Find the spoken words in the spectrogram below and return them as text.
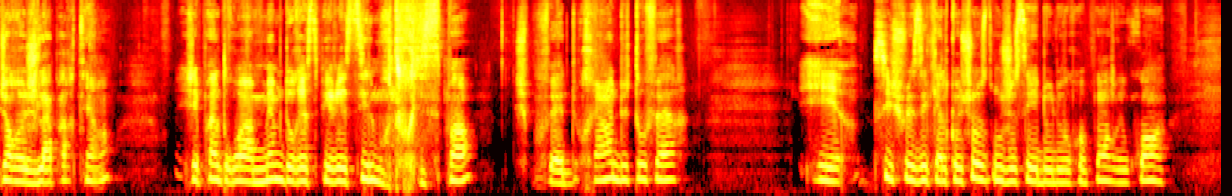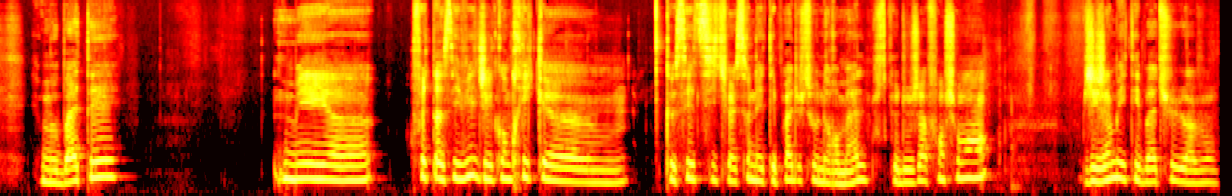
Genre, je l'appartiens. J'ai pas le droit même de respirer s'il m'autorise pas. Je pouvais rien du tout faire. Et euh, si je faisais quelque chose où j'essayais de lui répondre ou quoi, il me battait. Mais euh, en fait, assez vite, j'ai compris que que cette situation n'était pas du tout normale. Parce que déjà, franchement, j'ai jamais été battue avant.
